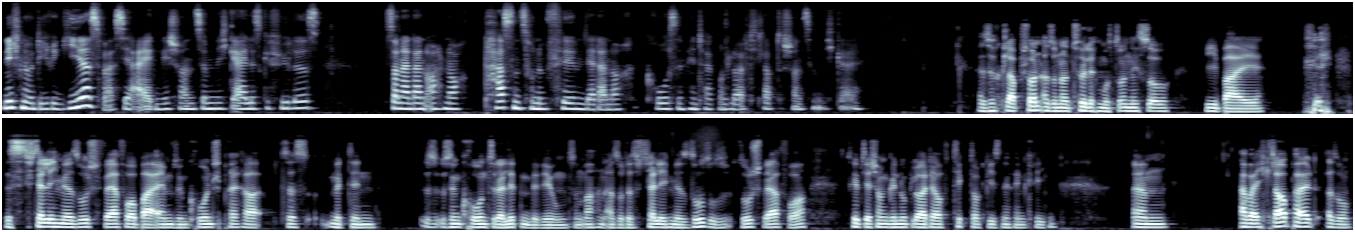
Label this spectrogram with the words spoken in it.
nicht nur dirigierst, was ja eigentlich schon ein ziemlich geiles Gefühl ist, sondern dann auch noch passend zu einem Film, der dann noch groß im Hintergrund läuft. Ich glaube, das ist schon ziemlich geil. Also ich glaube schon, also natürlich musst du nicht so wie bei, das stelle ich mir so schwer vor, bei einem Synchronsprecher das mit den Synchron zu der Lippenbewegung zu machen. Also das stelle ich mir so, so, so schwer vor. Es gibt ja schon genug Leute auf TikTok, die es nicht hinkriegen. Ähm, aber ich glaube halt, also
